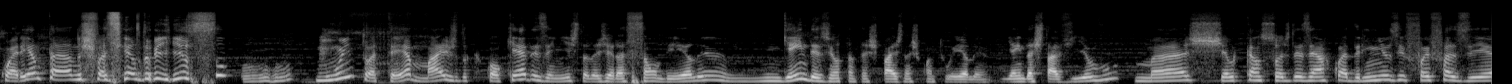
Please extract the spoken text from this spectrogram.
40 anos fazendo isso. Muito até, mais do que qualquer desenhista da geração dele. Ninguém desenhou tantas páginas quanto ele e ainda está vivo. Mas ele cansou de desenhar quadrinhos e foi fazer,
